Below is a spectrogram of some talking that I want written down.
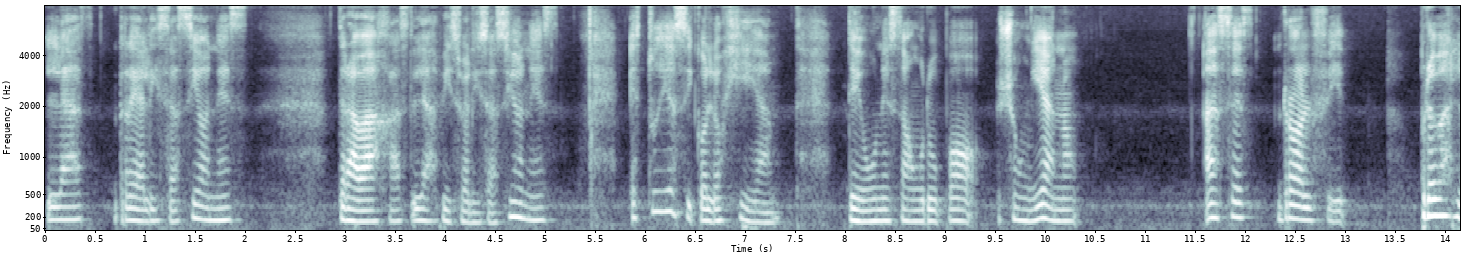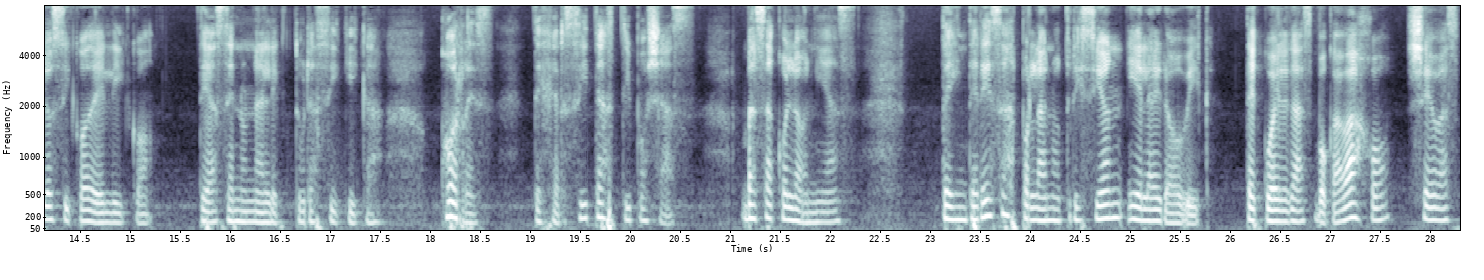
las realizaciones, trabajas las visualizaciones, estudias psicología, te unes a un grupo junguiano, haces rollfit, pruebas lo psicodélico, te hacen una lectura psíquica, corres, te ejercitas tipo jazz vas a colonias, te interesas por la nutrición y el aeróbic, te cuelgas boca abajo, llevas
